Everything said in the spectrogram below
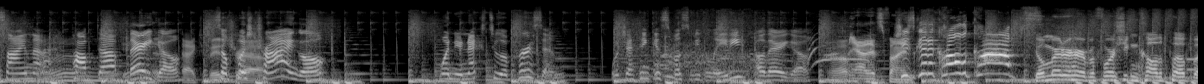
sign that popped up. There you go. Activate so a push triangle when you're next to a person, which I think is supposed to be the lady. Oh, there you go. Yeah, that's fine. She's gonna call the cops. Go murder her before she can call the popo.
